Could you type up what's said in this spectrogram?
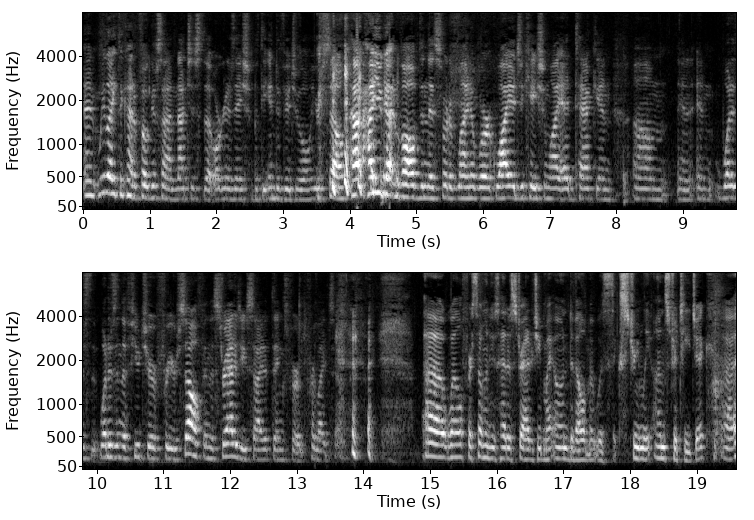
And we like to kind of focus on not just the organization, but the individual yourself. how, how you got involved in this sort of line of work? Why education? Why ed tech? And um, and and what is what is in the future for yourself in the strategy side of things for for Lightsail? Uh, well, for someone who's head of strategy, my own development was extremely unstrategic. Uh,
